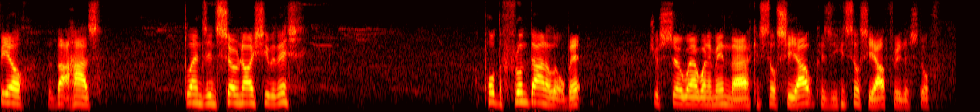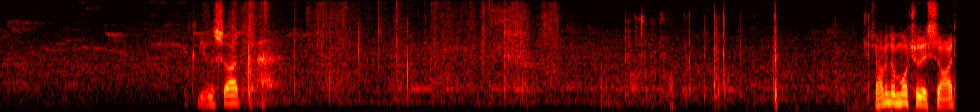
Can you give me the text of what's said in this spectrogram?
Feel that that has blends in so nicely with this. I pulled the front down a little bit just so uh, when I'm in there I can still see out because you can still see out through this stuff. Look at the other side. So I haven't done much with this side.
